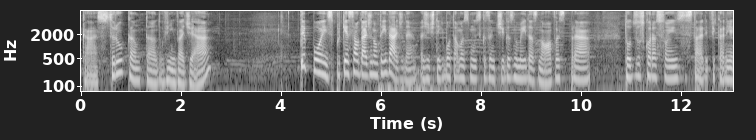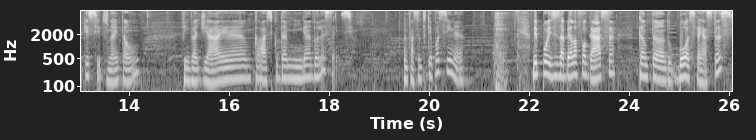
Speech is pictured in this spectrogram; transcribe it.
Castro cantando Vim Vadiar. Depois, porque saudade não tem idade, né? A gente tem que botar umas músicas antigas no meio das novas para todos os corações estarem, ficarem aquecidos, né? Então, Vim Vadiar é um clássico da minha adolescência. Não faz tanto tempo assim, né? Depois, Isabela Fogaça cantando Boas Festas.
